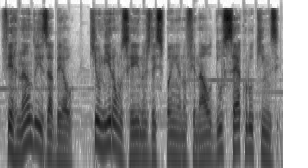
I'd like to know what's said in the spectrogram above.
Fernando e Isabel, que uniram os reinos da Espanha no final do século XV.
